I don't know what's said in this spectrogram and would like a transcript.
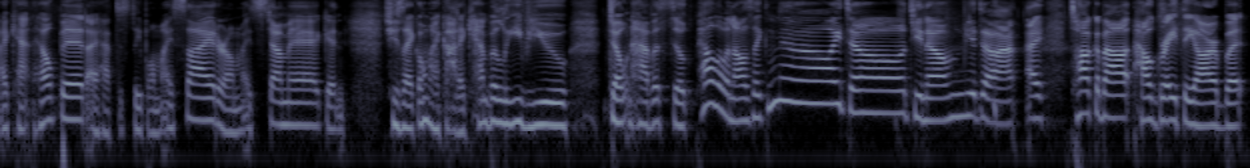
I can't help it. I have to sleep on my side or on my stomach. And she's like, Oh my God, I can't believe you don't have a silk pillow. And I was like, No, I don't. You know, you don't. I talk about how great they are, but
